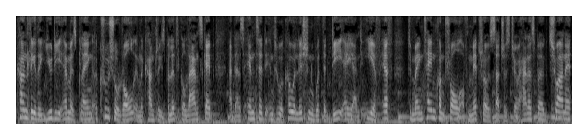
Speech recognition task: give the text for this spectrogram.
Currently, the UDM is playing a crucial role in the country's political landscape and has entered into a coalition with the DA and EFF to maintain control of metros such as Johannesburg, Tshwane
